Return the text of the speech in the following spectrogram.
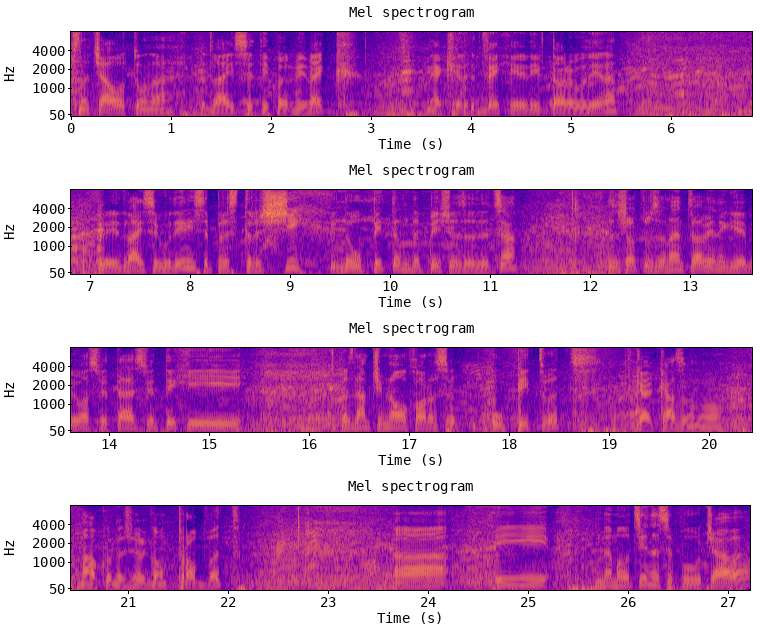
в началото на 21 век, някъде 2002 година. Преди 20 години се престраших да опитам да пиша за деца, защото за мен това винаги е било света светих и знам, че много хора се опитват, така казано малко на жаргон, пробват. А, и на мълцина се получава.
